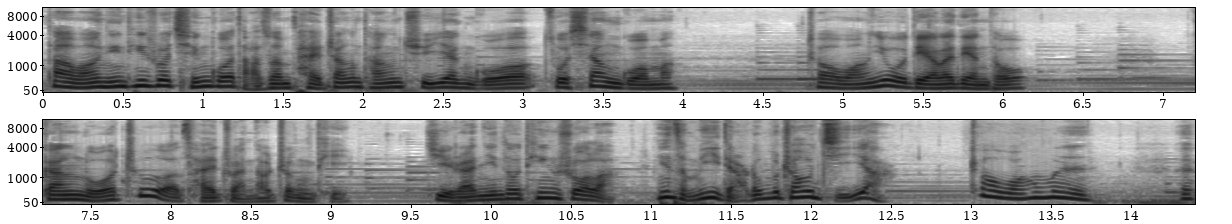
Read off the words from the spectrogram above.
大王，您听说秦国打算派张唐去燕国做相国吗？”赵王又点了点头。甘罗这才转到正题：“既然您都听说了，您怎么一点都不着急呀？”赵王问：“哎，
